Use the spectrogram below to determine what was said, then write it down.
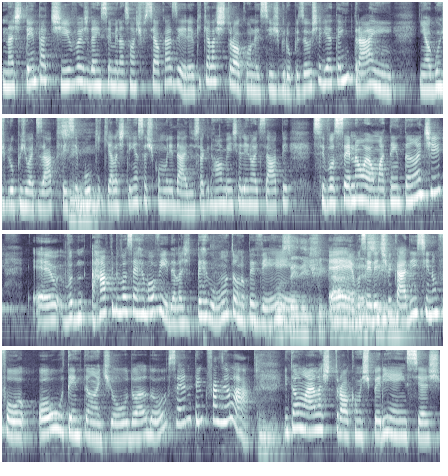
nas tentativas da inseminação artificial caseira. E o que, que elas trocam nesses grupos? Eu cheguei até a entrar em, em alguns grupos de WhatsApp, Facebook, Sim. que elas têm essas comunidades. Só que normalmente ali no WhatsApp, se você não é uma tentante, é, rápido você é removido. Elas perguntam no PV. Você é identificado. É, você né? é identificado. Sim. E se não for ou o tentante ou o doador, você não tem o que fazer lá. Sim. Então lá elas trocam experiências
